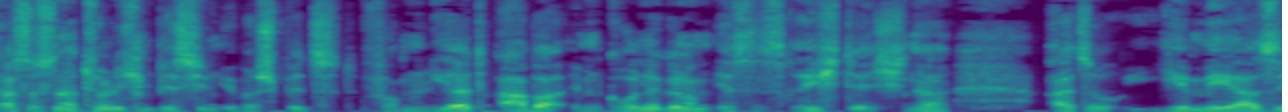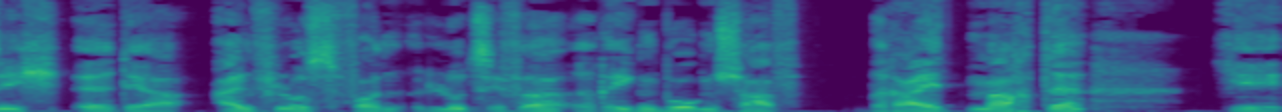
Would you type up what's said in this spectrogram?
das ist natürlich ein bisschen überspitzt formuliert, aber im Grunde genommen ist es richtig. Ne? Also je mehr sich äh, der Einfluss von Lucifer Regenbogenschaf breit machte, je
